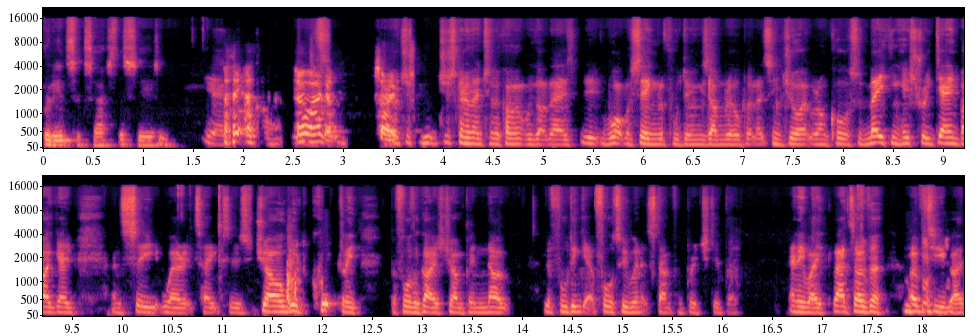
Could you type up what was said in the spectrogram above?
brilliant success this season. Yeah. I think. I, oh, I know. Sorry. just just going to mention the comment we got there. Is what we're seeing Liverpool doing is unreal, but let's enjoy it. We're on course of making history game by game and see where it takes us. Joe I would quickly, before the guys jump in, note Liverpool didn't get a 4 2 win at Stamford Bridge, did they? Anyway, lads, over over to you guys.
